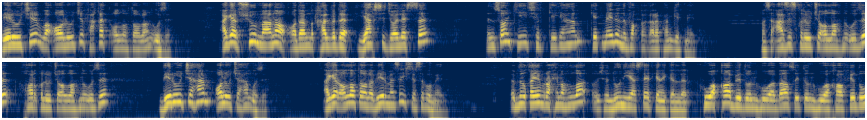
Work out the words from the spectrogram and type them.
beruvchi va oluvchi faqat alloh taoloni o'zi. Agar shu ma'no odamni qalbida yaxshi joylashsa inson keyin shirkkaga ham ketmaydi nifoqqa qarab ham ketmaydi. Masalan aziz qiluvchi ollohni o'zi xor qiluvchi ollohni o'zi beruvchi ham oluvchi ham o'zi. Agar alloh taolo bermasa hech narsa bo'lmaydi. Ibn qayim rahimaulloh o'sha nuniyasida aytgan ekanlar huva qobidun huva basitun huva xofidu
